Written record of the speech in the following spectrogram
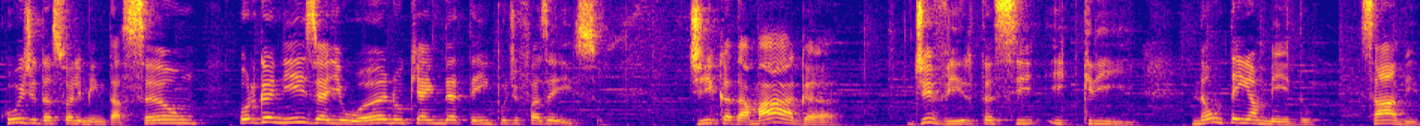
cuide da sua alimentação, organize aí o ano que ainda é tempo de fazer isso. Dica da maga: divirta-se e crie. Não tenha medo sabe?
